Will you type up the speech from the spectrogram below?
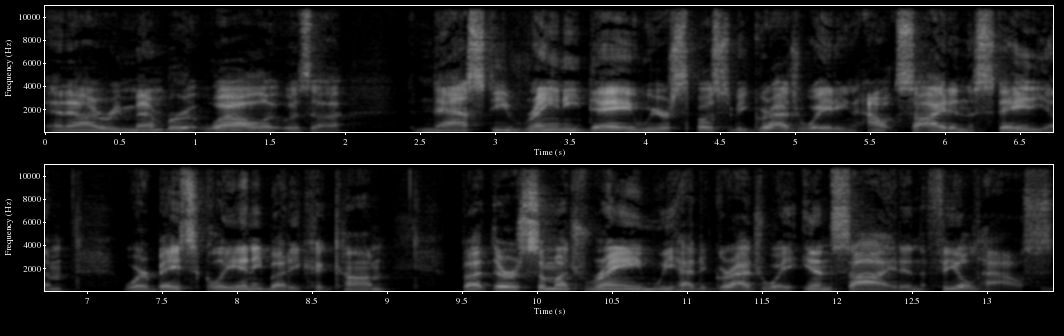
And I remember it well. It was a nasty rainy day. We were supposed to be graduating outside in the stadium where basically anybody could come but there was so much rain we had to graduate inside in the field house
